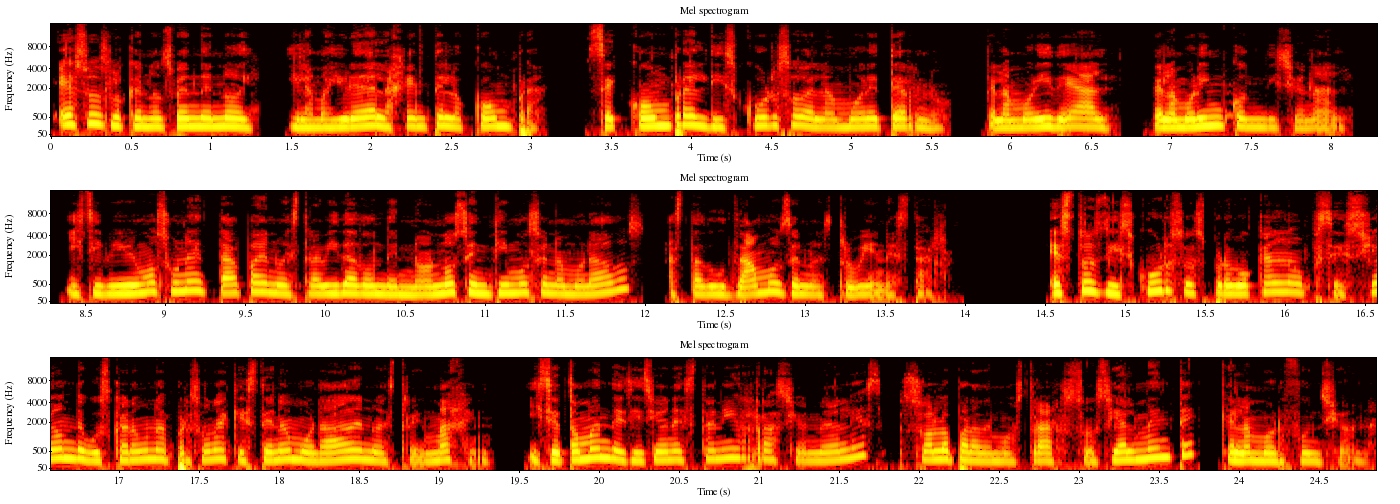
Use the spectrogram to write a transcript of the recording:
Eso es lo que nos venden hoy, y la mayoría de la gente lo compra. Se compra el discurso del amor eterno, del amor ideal, del amor incondicional. Y si vivimos una etapa de nuestra vida donde no nos sentimos enamorados, hasta dudamos de nuestro bienestar. Estos discursos provocan la obsesión de buscar a una persona que esté enamorada de nuestra imagen, y se toman decisiones tan irracionales solo para demostrar socialmente que el amor funciona.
